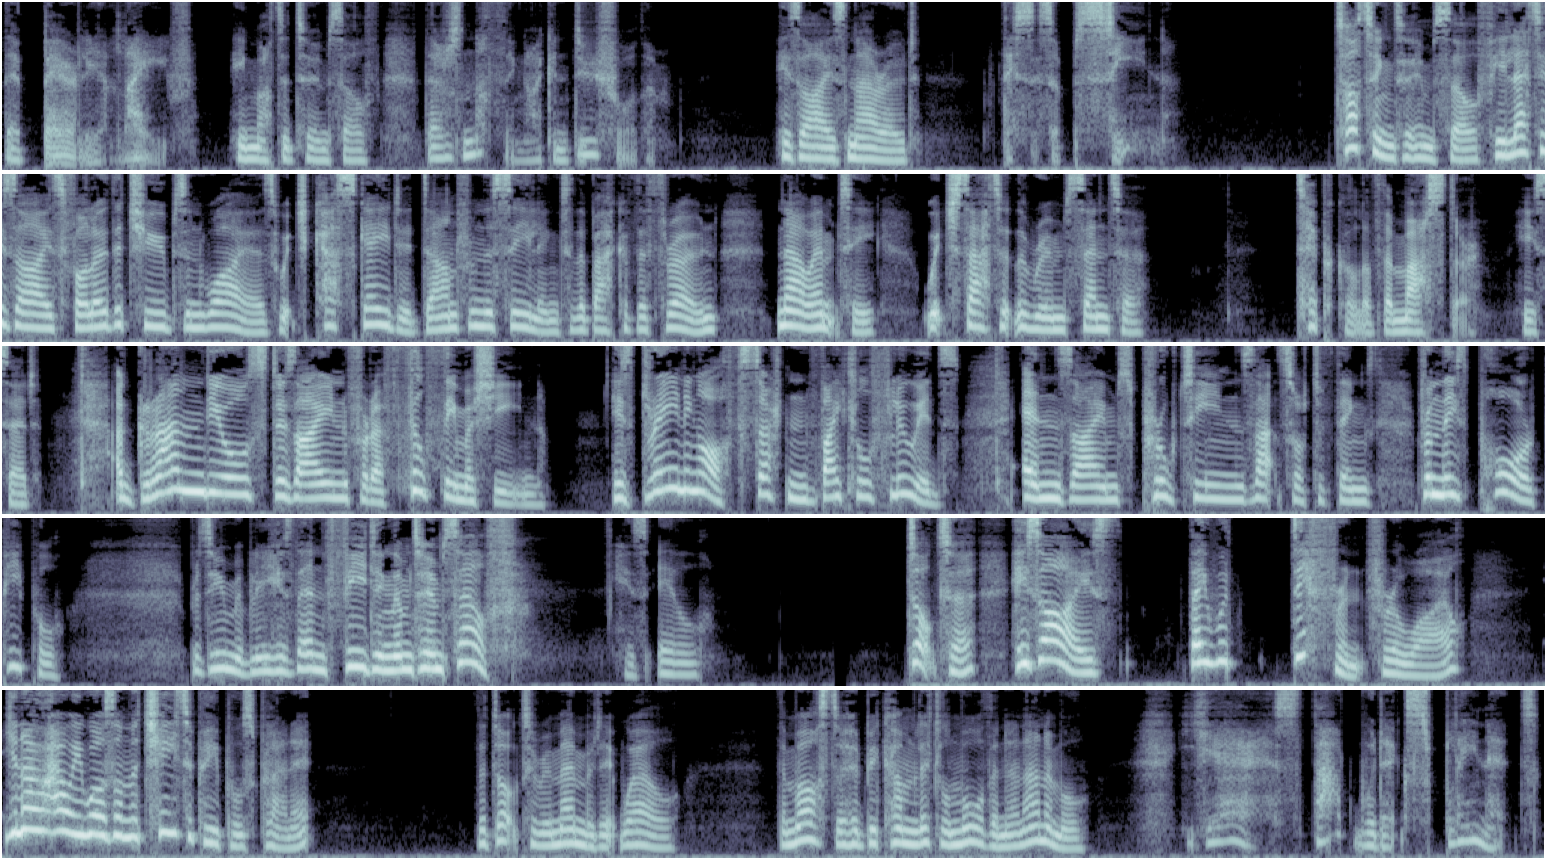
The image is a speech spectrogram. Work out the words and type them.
They're barely alive he muttered to himself. There's nothing I can do for them. His eyes narrowed. This is obscene. Tutting to himself, he let his eyes follow the tubes and wires which cascaded down from the ceiling to the back of the throne, now empty, which sat at the room's centre. Typical of the master, he said. A grandiose design for a filthy machine. He's draining off certain vital fluids, enzymes, proteins, that sort of things, from these poor people. Presumably he's then feeding them to himself. He's ill. Doctor, his eyes, they were different for a while. You know how he was on the cheetah people's planet? The doctor remembered it well. The master had become little more than an animal. Yes, that would explain it.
